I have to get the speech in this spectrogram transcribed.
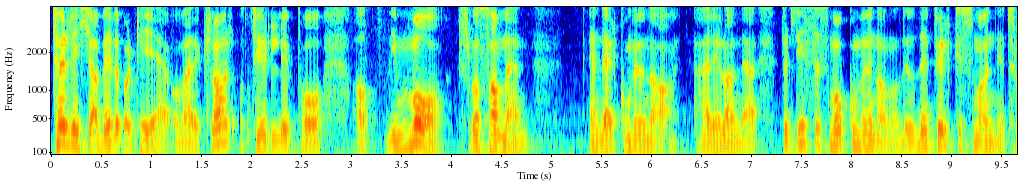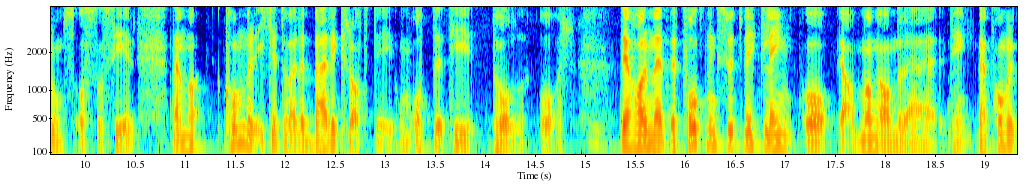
tør ikke Arbeiderpartiet å være klar og tydelig på at vi må slå sammen en del kommuner her i landet. For disse småkommunene, og det er jo det fylkesmannen i Troms også sier, de kommer ikke til å være bærekraftige om 8-10-12 år. Det har med befolkningsutvikling og ja, mange andre ting. De kommer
